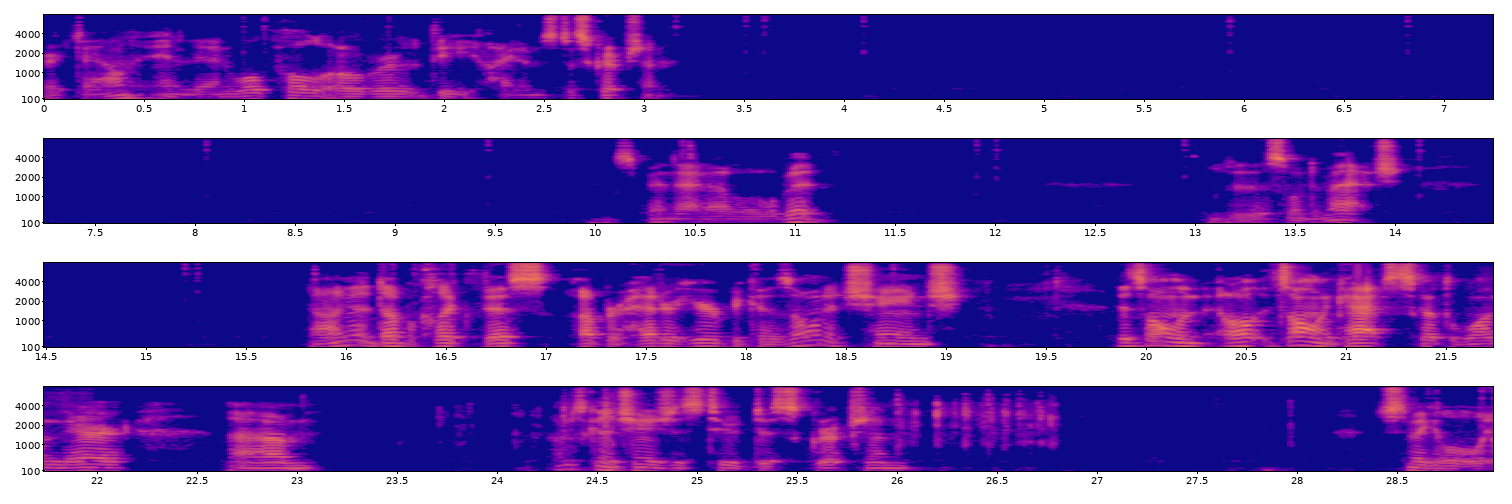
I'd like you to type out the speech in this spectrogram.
breakdown, and then we'll pull over the items description. Spin that out a little bit. We'll do this one to match. Now I'm going to double click this upper header here because I want to change it's all in all, it's all in caps. It's got the one there. Um, I'm just going to change this to description. Just to make it a little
